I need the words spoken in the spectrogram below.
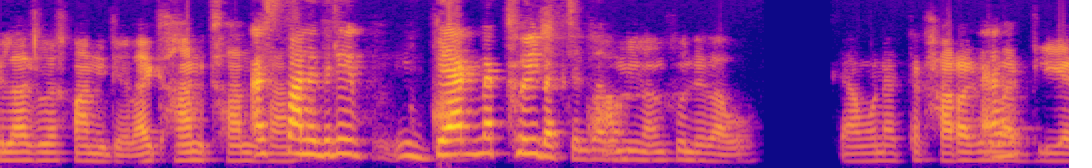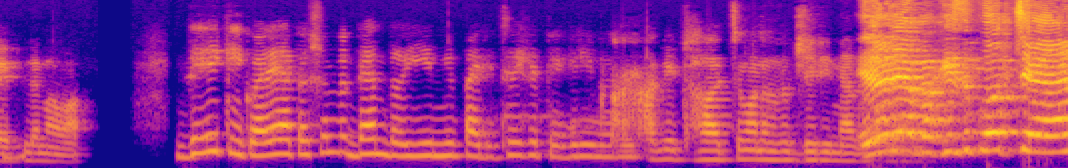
গ্লাস গ্লাস পানি ভাই খান খান আজ পানি দিলি ব্যাগ ম্যাগ থুই যাচ্ছে আমি আমি চলে যাব এমন একটা খারাপ দিয়ে আসলেন আমার দেখি কি করে এত সুন্দর দেন তো ইমি পাইতে থেকে খেতে গেলি আগে খাওয়াচ্ছে মানে তো দেরি না। এরা আপা কিছু করছেন?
